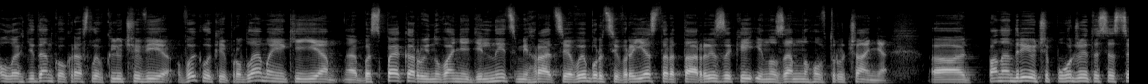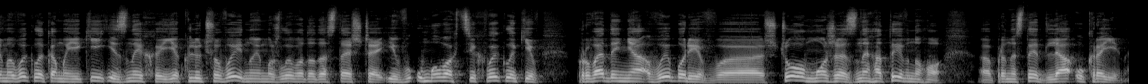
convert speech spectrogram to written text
Олег Діденко окреслив ключові виклики і проблеми, які є: Е, безпека, руйнування дільниць, міграція виборців, реєстр та ризики іноземного втручання. Е, Пане Андрію, чи погоджуєтеся з цими викликами? Який із них є ключовий? Ну і можливо додасте ще і в умовах цих викликів проведення виборів, що може з негативного принести для України?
